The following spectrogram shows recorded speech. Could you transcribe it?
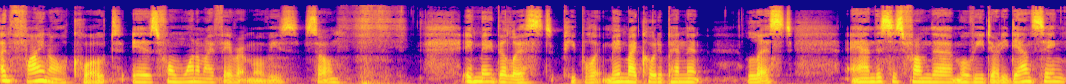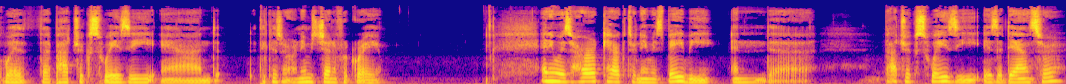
and final quote is from one of my favorite movies. So it made the list, people. It made my codependent list. And this is from the movie Dirty Dancing with uh, Patrick Swayze and I think her name is Jennifer Grey. Anyways, her character name is Baby, and uh, Patrick Swayze is a dancer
